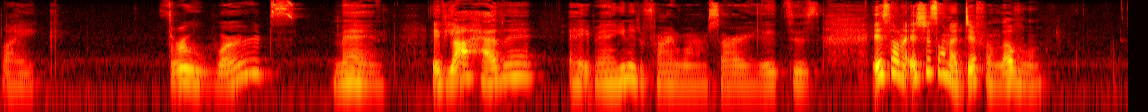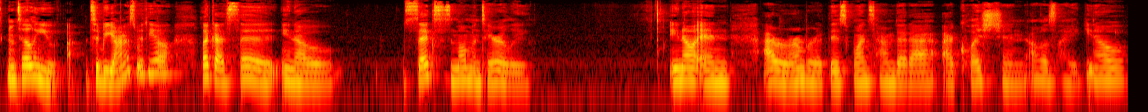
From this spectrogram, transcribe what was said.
like through words? Man, if y'all haven't, hey man, you need to find one. I'm sorry. It's just it's on it's just on a different level. I'm telling you, to be honest with y'all, like I said, you know, sex is momentarily you know and i remember this one time that i i questioned i was like you know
